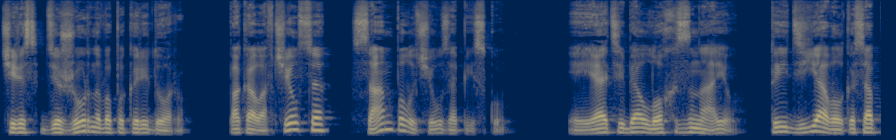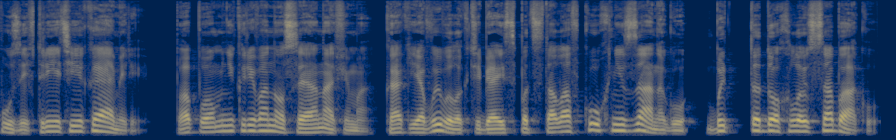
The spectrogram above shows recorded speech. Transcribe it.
через дежурного по коридору. Пока ловчился, сам получил записку. «И я тебя, лох, знаю. Ты дьявол косопузый в третьей камере. Попомни, кривоносая анафема, как я выволок тебя из-под стола в кухне за ногу, быть-то дохлую собаку.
